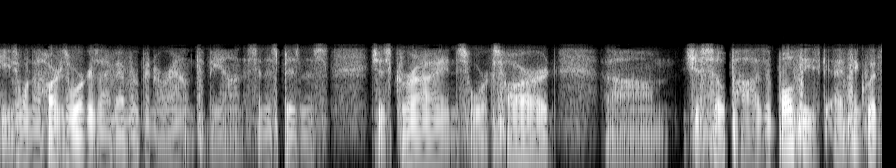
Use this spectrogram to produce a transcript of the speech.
he's one of the hardest workers I've ever been around, to be honest. In this business, just grinds, works hard, um, just so positive. Both these, I think, what's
